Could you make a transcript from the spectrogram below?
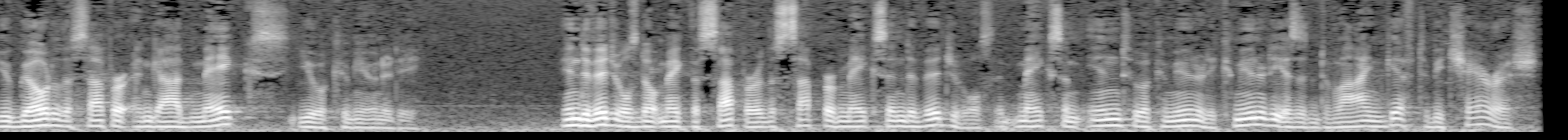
you go to the supper and God makes you a community. Individuals don't make the supper, the supper makes individuals. It makes them into a community. Community is a divine gift to be cherished.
